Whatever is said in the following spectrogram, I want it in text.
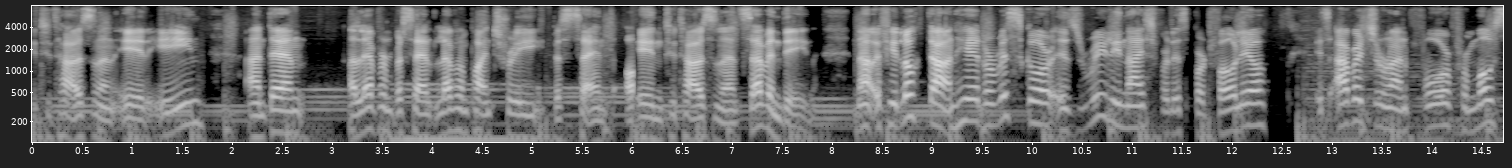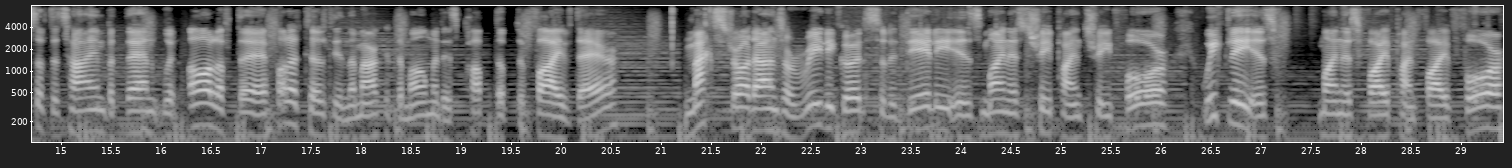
in 2018, and then 11%, 11.3% in 2017. Now, if you look down here, the risk score is really nice for this portfolio. It's averaged around four for most of the time, but then with all of the volatility in the market at the moment, it's popped up to five there. Max drawdowns are really good. So the daily is minus 3.34, weekly is minus 5.54,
